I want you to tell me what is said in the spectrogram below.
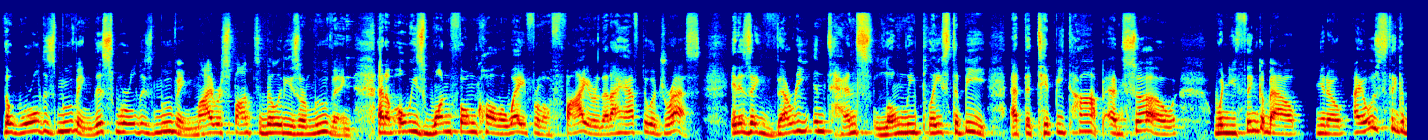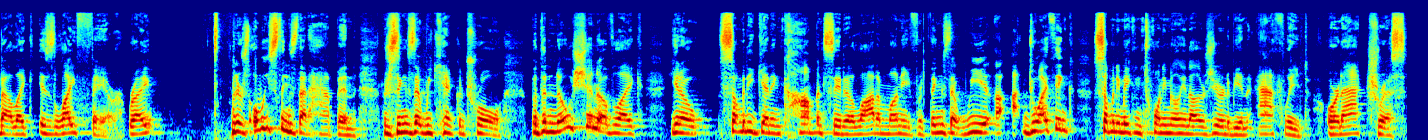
the world is moving. This world is moving. My responsibilities are moving, and I'm always one phone call away from a fire that I have to address. It is a very intense, lonely place to be at the tippy top. And so, when you think about, you know, I always think about like, is life fair, right? There's always things that happen. There's things that we can't control. But the notion of like you know somebody getting compensated a lot of money for things that we uh, uh do i think somebody making 20 million dollars a year to be an athlete or an actress?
